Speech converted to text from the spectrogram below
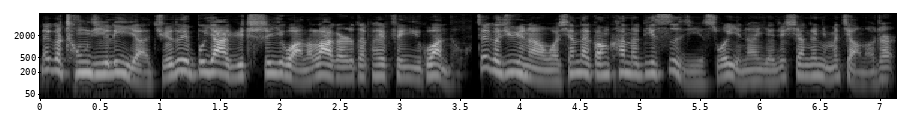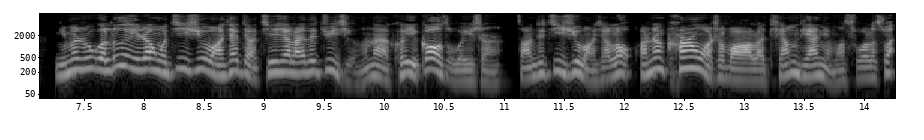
那个冲击力呀，绝对不亚于吃一管子辣根子配鲱鱼罐头。这个剧呢，我现在刚看到第四集，所以呢，也就先给你们讲到这儿。你们如果乐意让我继续往下讲接下来的剧情呢，可以告诉我一声，咱就继续往下唠。反正坑我是挖了，甜不甜你们说了算。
